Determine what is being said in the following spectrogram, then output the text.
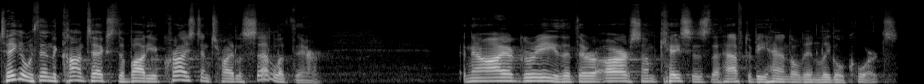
take it within the context of the body of Christ and try to settle it there. Now, I agree that there are some cases that have to be handled in legal courts.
